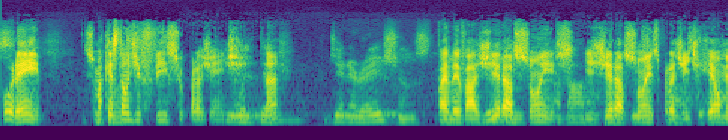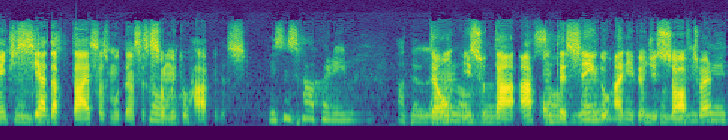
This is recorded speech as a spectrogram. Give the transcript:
Porém, isso é uma questão difícil para a gente, né? Vai levar gerações e gerações para a gente realmente se adaptar a essas mudanças que são muito rápidas. Então, isso está acontecendo a nível de software.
